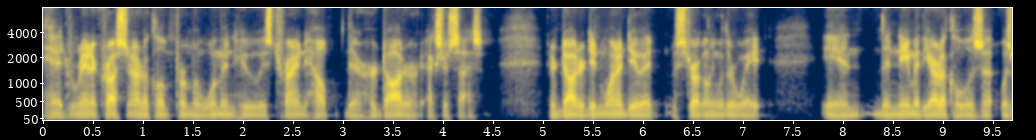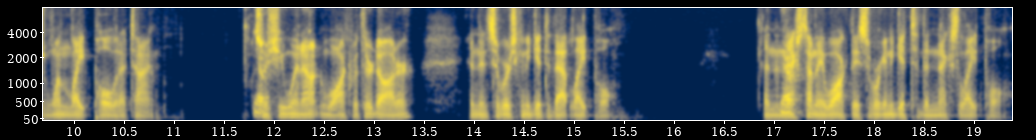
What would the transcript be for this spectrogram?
had ran across an article from a woman who was trying to help their her daughter exercise. Her daughter didn't want to do it was struggling with her weight and the name of the article was uh, was one light pole at a time yep. so she went out and walked with her daughter and then said we're just going to get to that light pole and the yep. next time they walked they said we're going to get to the next light pole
